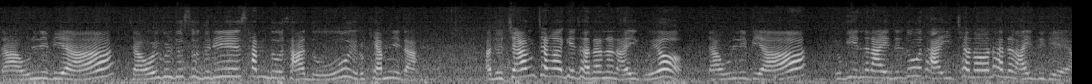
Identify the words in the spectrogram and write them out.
자, 올리비아. 자, 얼굴 두수들이 3두, 4두 이렇게 합니다. 아주 짱짱하게 자라는 아이고요. 자, 올리비아. 여기 있는 아이들도 다 2,000원 하는 아이들이에요.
